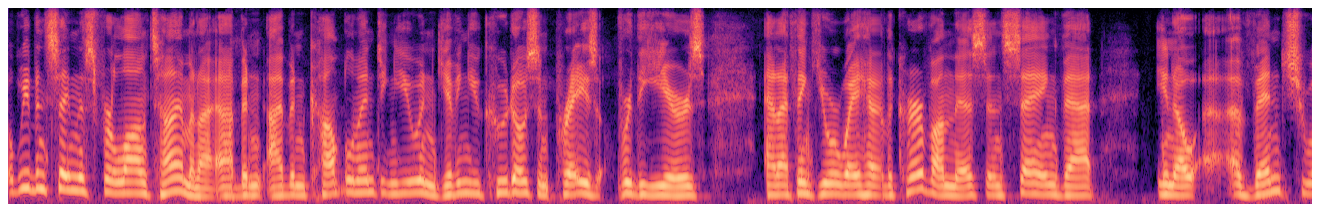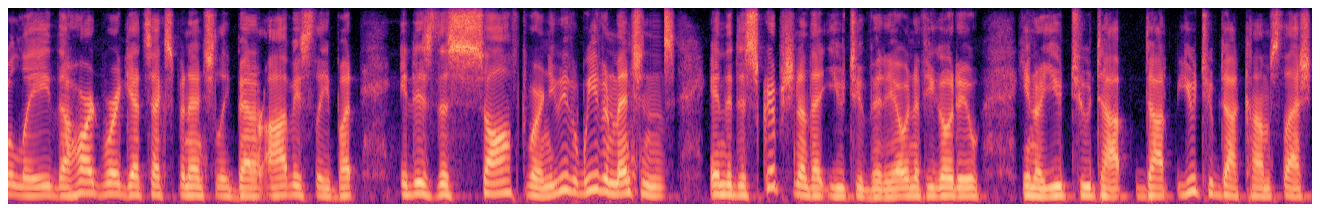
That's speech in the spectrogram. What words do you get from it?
We've been saying this for a long time, and I, have been I've been complimenting you and giving you kudos and praise over the years, and I think you were way ahead of the curve on this and saying that you know, eventually the hardware gets exponentially better, obviously, but it is the software. And you even, we even mentioned this in the description of that YouTube video. And if you go to, you know, YouTube dot, dot, youtube.com slash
